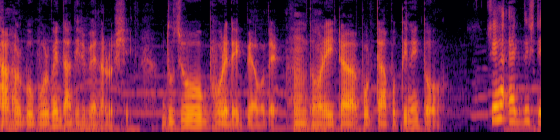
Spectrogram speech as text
আমার বউ পরবে দাদির বেনারসি। দু চোখ ভরে দেখবে আমাদের। হুম তোমার এইটা পড়তে আপত্তি নেই তো? সেহা একদৃষ্টে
